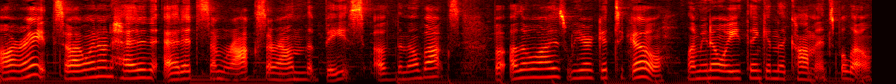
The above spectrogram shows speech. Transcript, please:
Alright, so I went on ahead and added some rocks around the base of the mailbox, but otherwise we are good to go. Let me know what you think in the comments below.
